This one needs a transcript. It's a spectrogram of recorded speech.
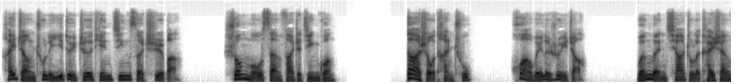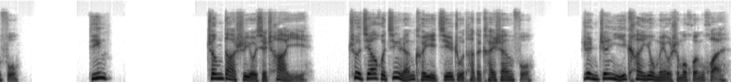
还长出了一对遮天金色翅膀。双眸散发着金光，大手探出，化为了锐爪，稳稳掐住了开山符。叮！张大师有些诧异，这家伙竟然可以接住他的开山符。认真一看，又没有什么魂环，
